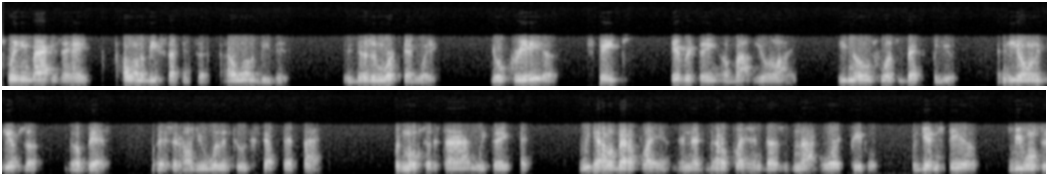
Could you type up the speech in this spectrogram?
scream back and say, hey, I want to be and such. I don't want to be this. It doesn't work that way. Your creator shapes everything about your life. He knows what's best for you. And he only gives us the best. But I said, are you willing to accept that fact? But most of the time we think that we have a better plan and that better plan does not work, people. But and still we want to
